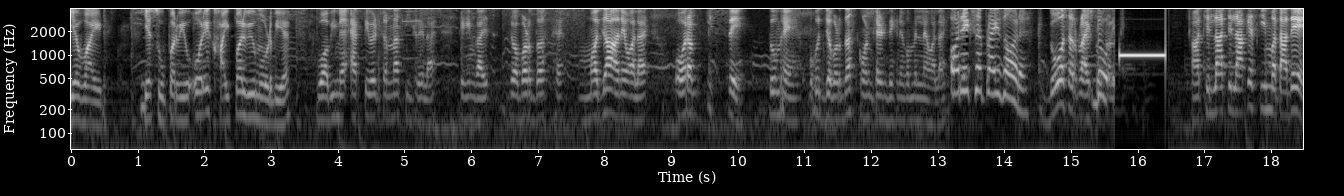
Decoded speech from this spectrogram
ये वाइड ये सुपर व्यू और एक हाइपर व्यू मोड भी है। वो अभी मैं एक्टिवेट करना सीख रहा है। लेकिन गाइस ज़बरदस्त है मज़ा आने वाला है। और अब इससे तुम्हें बहुत ज़बरदस्त कंटेंट देखने को मिलने वाला है। और एक सरप्राइज़ और है। दो सरप्राइज़ दो। हाँ चिल्ला चिल्ला के स्कीम बता दे।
